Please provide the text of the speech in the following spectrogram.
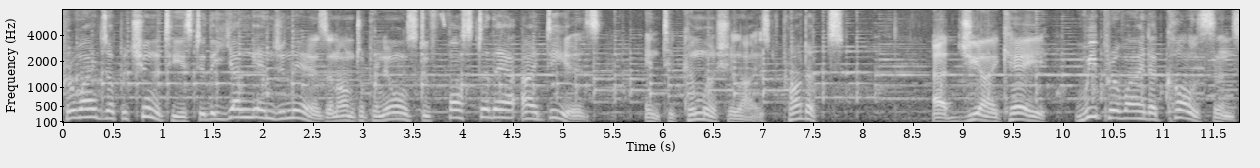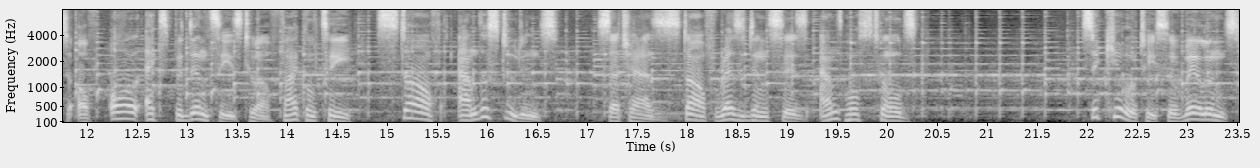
provides opportunities to the young engineers and entrepreneurs to foster their ideas into commercialized products. At GIK, we provide a cognizance of all expediencies to our faculty, staff and the students, such as staff residences and hostels, security surveillance,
